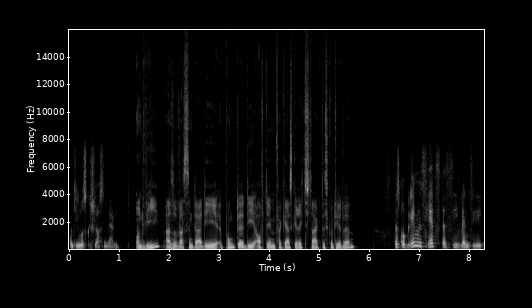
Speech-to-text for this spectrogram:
und die muss geschlossen werden. Und wie? Also was sind da die Punkte, die auf dem Verkehrsgerichtstag diskutiert werden? Das Problem ist jetzt, dass Sie, wenn Sie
